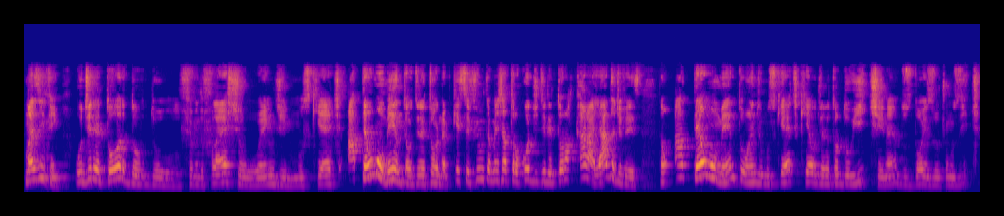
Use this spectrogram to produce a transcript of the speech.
Mas enfim, o diretor do, do filme do Flash, o Andy Muschietti, até o momento é o diretor, né? Porque esse filme também já trocou de diretor uma caralhada de vezes. Então, até o momento, o Andy Muschietti, que é o diretor do It, né? Dos dois últimos It,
